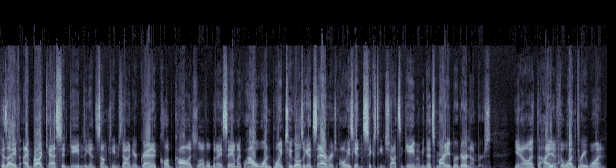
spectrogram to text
because I've I broadcasted games against some teams down here, granted club college level, but I say I'm like, wow, 1.2 goals against average. Oh, he's getting 16 shots a game. I mean, that's Marty Brodeur numbers, you know, at the height Yeah. of the one three one.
